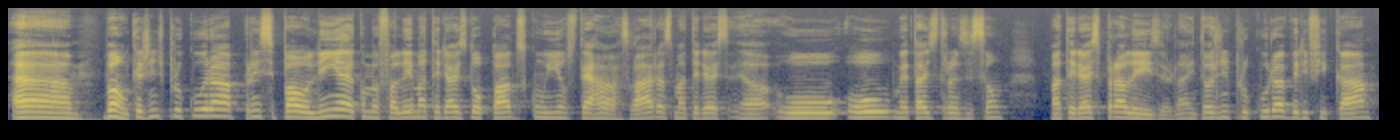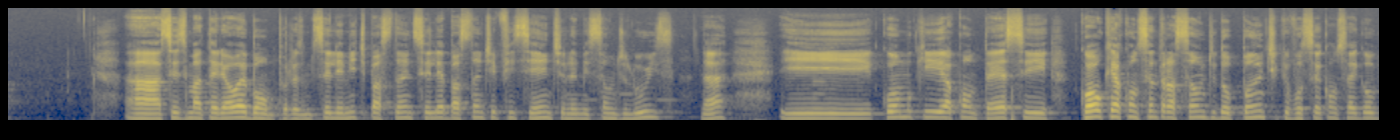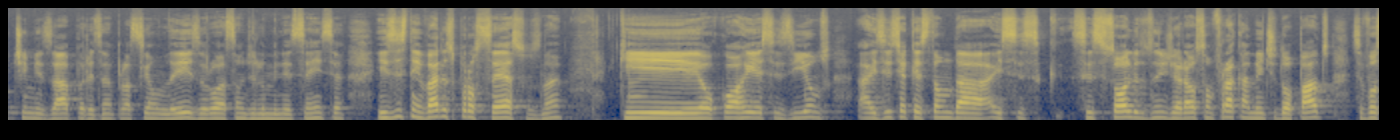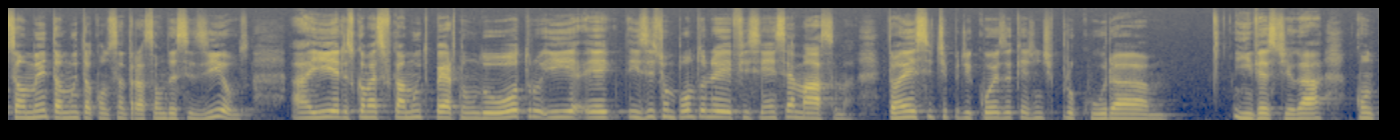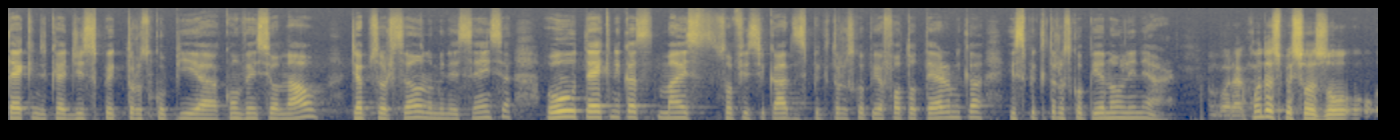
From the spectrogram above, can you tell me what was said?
Ah, bom, o que a gente procura, a principal linha é, como eu falei, materiais dopados com íons terras raras, materiais uh, ou, ou metais de transição, materiais para laser. Né? Então a gente procura verificar ah, se esse material é bom. Por exemplo, se ele emite bastante, se ele é bastante eficiente na emissão de luz, né? E como que acontece, qual que é a concentração de dopante que você consegue otimizar, por exemplo, ação laser ou ação de luminescência. Existem vários processos, né? que ocorrem esses íons. Ah, existe a questão da esses, esses sólidos em geral são fracamente dopados. Se você aumenta muito a concentração desses íons, aí eles começam a ficar muito perto um do outro e, e, existe um ponto de eficiência máxima. Então é esse tipo de coisa que a gente procura investigar com técnica de espectroscopia convencional, de absorção, luminescência, ou técnicas mais sofisticadas, espectroscopia fototérmica espectroscopia não linear. Agora, quando as pessoas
